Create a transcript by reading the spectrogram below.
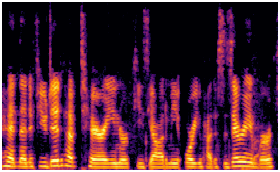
And then if you did have tearing or episiotomy or you had a cesarean birth,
